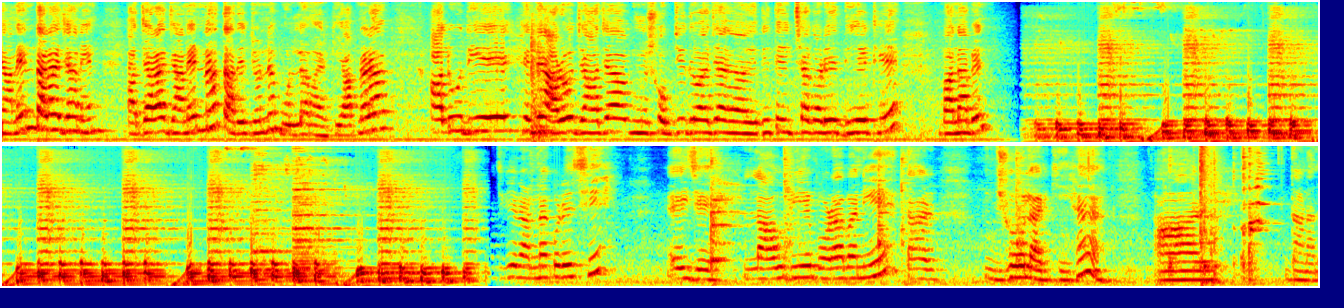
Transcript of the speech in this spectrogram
জানেন তারা জানেন। আর যারা জানেন না, তাদের জন্য বললাম আর কি। আপনারা আলু দিয়ে খেতে আরও যা যা সবজি দেওয়া যায়, দিতে ইচ্ছা করে দিয়ে ঠিয়ে বানাবেন। আজকে রান্না করেছি এই যে লাউ দিয়ে বড়া বানিয়ে, তার ঝোল আর কি হ্যাঁ? আর দাঁড়ান,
